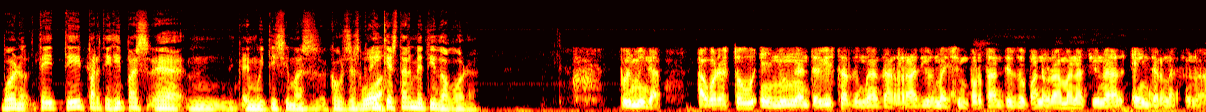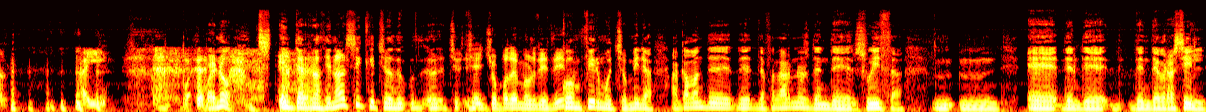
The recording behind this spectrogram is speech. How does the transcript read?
Bueno, ti, ti participas eh, en moitísimas cousas. Boa. En que estás metido agora? Pois pues mira, Agora estou en unha entrevista dunha das radios máis importantes do panorama nacional e internacional. Aí. bueno, internacional sí que cho, cho, sí, cho podemos dicir. Confirmo, cho, mira, acaban de, de, de falarnos dende Suiza, mm, mm eh, dende, dende Brasil,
